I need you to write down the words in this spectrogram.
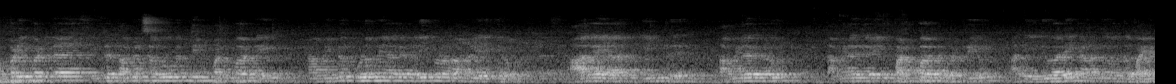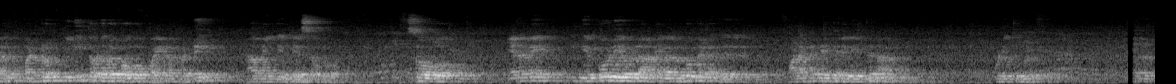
அப்படிப்பட்ட இந்த தமிழ் சமூகத்தின் பண்பாட்டை நாம் இன்னும் முழுமையாக வெளிக்கொள்ளாமல் இருக்கிறோம். ஆகையால் இன்று தமிழர்களும் தமிழர்களின் பண்பாடு பற்றியும் அது இதுவரை கடந்து வந்த பயணம் மற்றும் இனி தொடரப்போகும் பயணம் பற்றி நாம் இங்கே பேச ஸோ இங்கே கூடியுள்ள அனைவருக்கும் எனது வணக்கத்தை தெரிவித்து நான் முடித்துக் கொள்கிறேன்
